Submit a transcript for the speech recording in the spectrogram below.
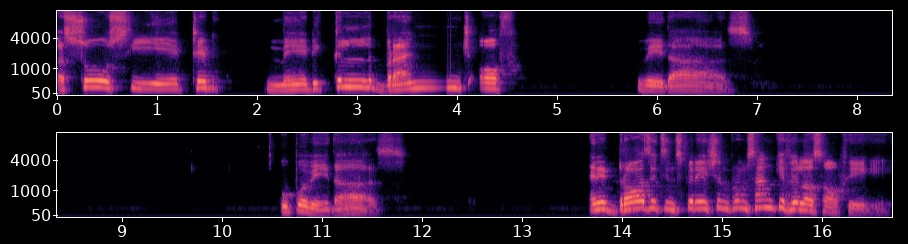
associated medical branch of Vedas. Upavedas. And it draws its inspiration from Sankhya philosophy.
